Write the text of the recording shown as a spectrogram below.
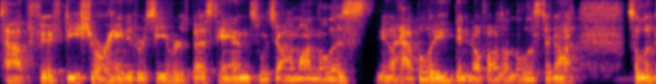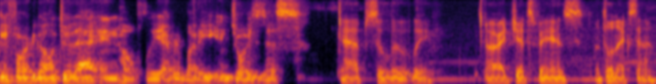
top 50 sure-handed receivers, best hands, which I'm on the list, you know, happily. Didn't know if I was on the list or not. So looking forward to going through that and hopefully everybody enjoys this. Absolutely. All right, Jets fans, until next time.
